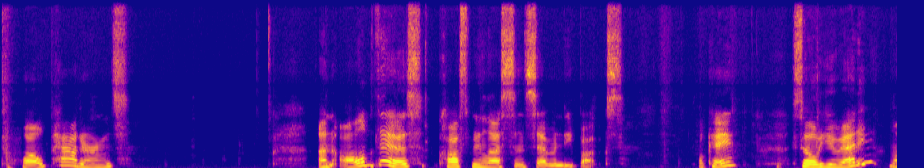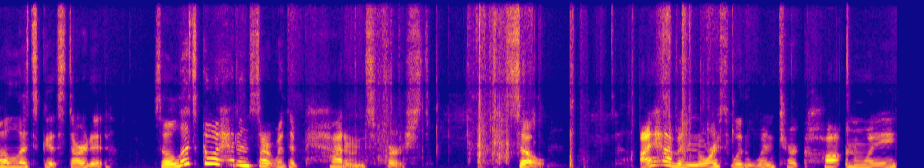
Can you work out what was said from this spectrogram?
12 patterns. And all of this cost me less than 70 bucks. Okay? So you ready? Well, let's get started. So let's go ahead and start with the patterns first. So I have a Northwood Winter Cottonway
